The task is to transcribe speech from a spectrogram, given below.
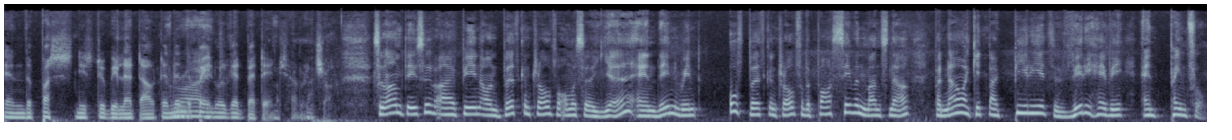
and the pus needs to be let out, and then the pain will get better, inshallah. Inshallah. Salam Yusuf, I've been on birth control for almost a year and then went off birth control for the past seven months now, but now I get my periods very heavy and painful.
